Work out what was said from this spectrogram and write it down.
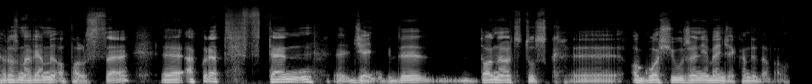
rozmawiamy o Polsce. Y, akurat w ten dzień, gdy Donald Tusk ogłosił, że nie będzie kandydował,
